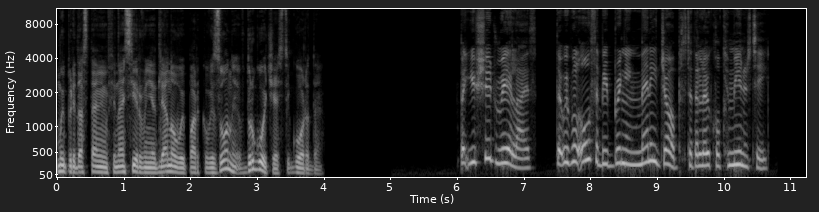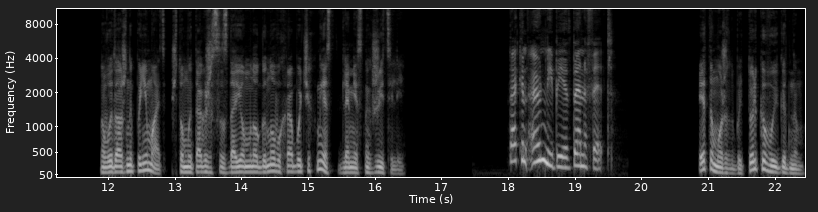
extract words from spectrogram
Мы предоставим финансирование для новой парковой зоны в другой части города. But you should realize that we will also be bringing many jobs to the local community. Но вы должны понимать, что мы также создаем много новых рабочих мест для местных жителей. That can only be of benefit. Это может быть только выгодным.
